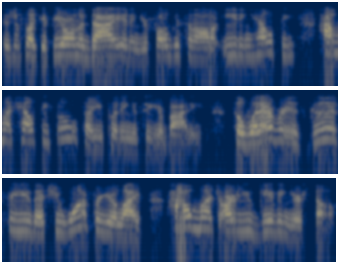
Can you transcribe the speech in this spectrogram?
It's just like if you're on a diet and you're focusing on eating healthy, how much healthy foods are you putting into your body? So, whatever is good for you that you want for your life, how much are you giving yourself?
